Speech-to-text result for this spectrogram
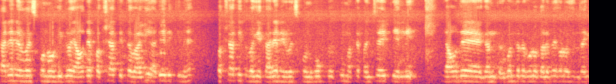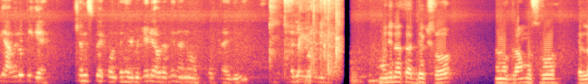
ಕಾರ್ಯನಿರ್ವಹಿಸ್ಕೊಂಡು ಹೋಗಿದ್ರು, ಯಾವುದೇ ಪಕ್ಷಾತೀತವಾಗಿ ಅದೇ ರೀತಿನೇ ಪಕ್ಷಾತೀತವಾಗಿ ಕಾರ್ಯನಿರ್ವಹಿಸ್ಕೊಂಡು ಹೋಗಬೇಕು. ಮತ್ತೆ ಪಂಚಾಯಿತಿಯಲ್ಲಿ ಯಾವುದೇ ಗಂಧ ಗೊಂದಲಗಳು, ಗಲಭೆಗಳು ಇಲ್ಲದಂಗೆ ಅಭಿವೃದ್ಧಿಗೆ ಶ್ರಮಿಸಬೇಕು ಅಂತ ಹೇಳ್ಬಿಟ್ಟು ಹೇಳಿ ಅವರಲ್ಲಿ ನಾನು ಕೊಡ್ತಾ ಇದ್ದೀನಿ. ಎಲ್ಲರಿಗೂ ಮಂಜುನಾಥ ಅಧ್ಯಕ್ಷರು, ನಮ್ಮ ಗ್ರಾಮಸ್ಥರು, ಎಲ್ಲ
